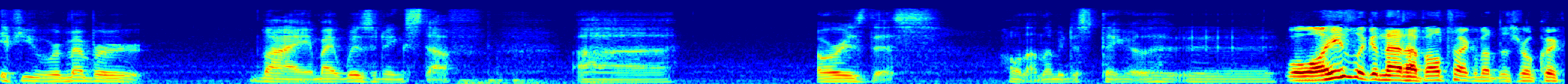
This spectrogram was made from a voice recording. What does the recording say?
If you remember my my wizarding stuff, uh, or is this? Hold on, let me just take a. Uh, Well, while he's looking that up, I'll talk about this real quick.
